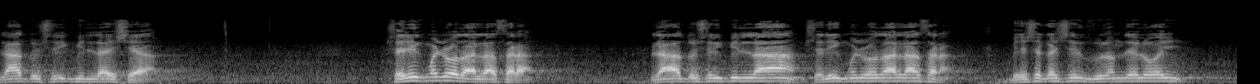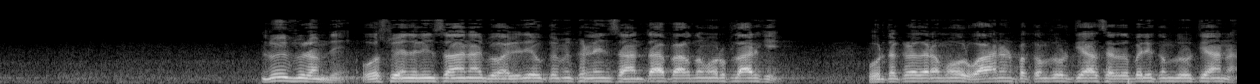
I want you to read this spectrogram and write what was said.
لا تشریک بالله شیا شریک مجرد الله سره لا تشریک بالله شریک مجرد الله سره بشک شرک ظلم دی لوی لوی ظلم دی اوس وین الانسان بوالدی او کمی کړل انسان ته پاک د مور فلار کی پور تکړه در مور وانن په کمزورتیا سره د بلې کمزورتیا نه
